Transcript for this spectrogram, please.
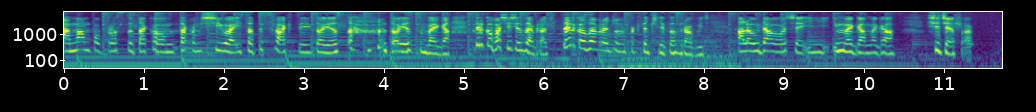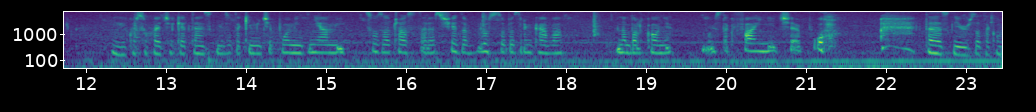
a mam po prostu taką, taką siłę i satysfakcję i to jest, to jest mega. Tylko właśnie się zebrać, tylko zebrać, żeby faktycznie to zrobić. Ale udało się i, i mega, mega się cieszę. Jejku, słuchajcie, jak ja tęsknię za takimi ciepłymi dniami. Co za czas teraz. Siedzę w bluzce bez rękawa na balkonie, bo jest tak fajnie, ciepło. Tęsknię już za taką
